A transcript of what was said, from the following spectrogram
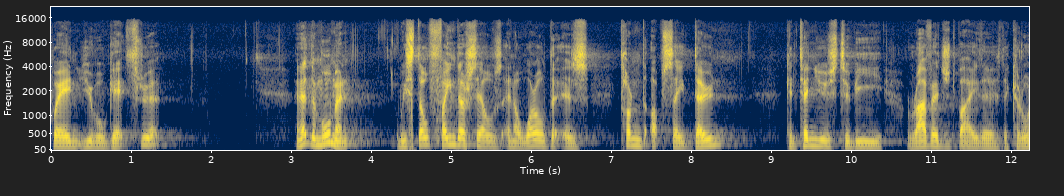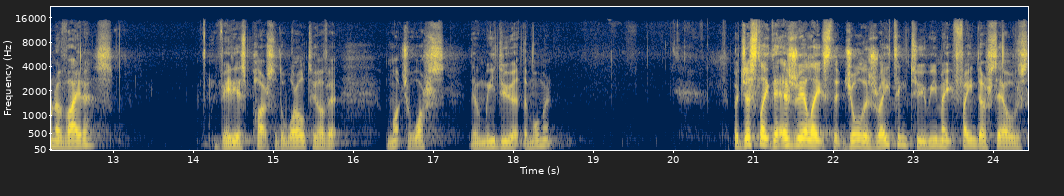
when you will get through it. And at the moment, we still find ourselves in a world that is turned upside down, continues to be ravaged by the, the coronavirus. Various parts of the world who have it much worse than we do at the moment. But just like the Israelites that Joel is writing to, we might find ourselves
